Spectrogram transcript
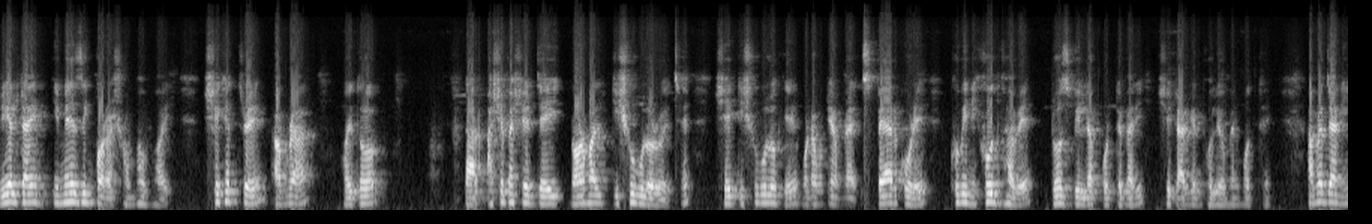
রিয়েল টাইম ইমেজিং করা সম্ভব হয় সেক্ষেত্রে আমরা হয়তো তার আশেপাশের যেই নর্মাল টিস্যুগুলো রয়েছে, সেই টিস্যুগুলোকে মোটামুটি আমরা স্পেয়ার করে খুবই নিখুঁতভাবে ডোজ বিল্ড আপ করতে পারি সেই টার্গেট ভলিউমের মধ্যে। আমরা জানি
